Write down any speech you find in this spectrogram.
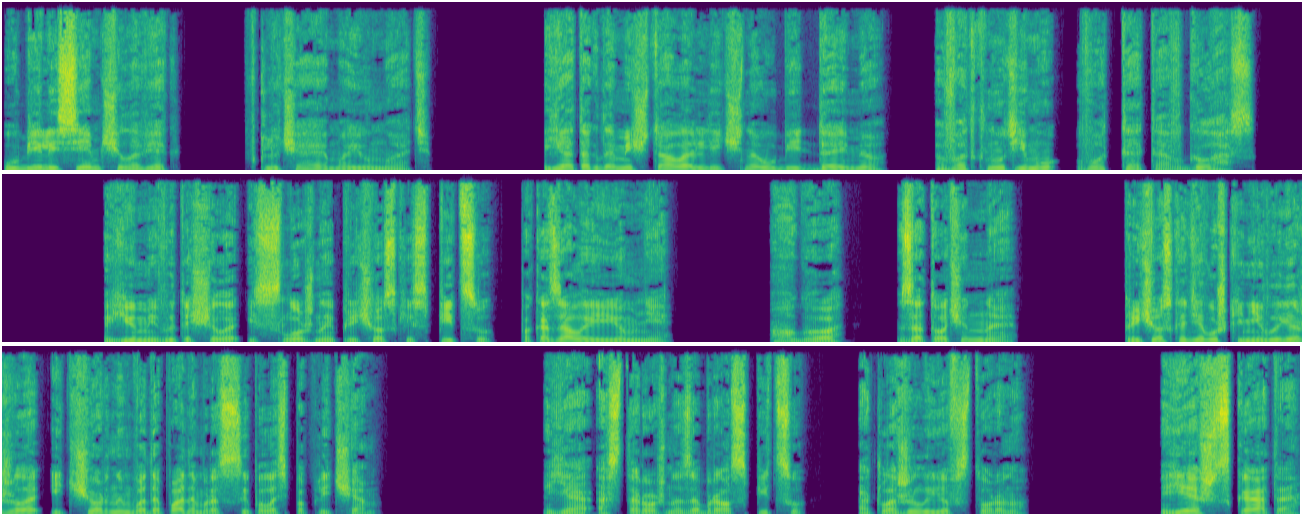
Убили семь человек, включая мою мать. Я тогда мечтала лично убить Даймё, воткнуть ему вот это в глаз. Юми вытащила из сложной прически спицу, показала ее мне. Ого, заточенная. Прическа девушки не выдержала и черным водопадом рассыпалась по плечам. Я осторожно забрал спицу, отложил ее в сторону. «Ешь ската,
